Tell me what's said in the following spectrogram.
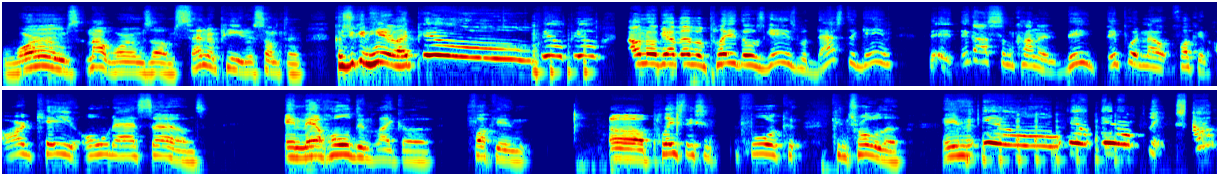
worms, not worms, um, centipede or something. Because you can hear like pew, pew, pew. I don't know if y'all ever played those games, but that's the game. They they got some kind of they they putting out fucking arcade old ass sounds, and they're holding like a fucking uh PlayStation Four c- controller and you're like, ew, ew, ew. Like, stop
